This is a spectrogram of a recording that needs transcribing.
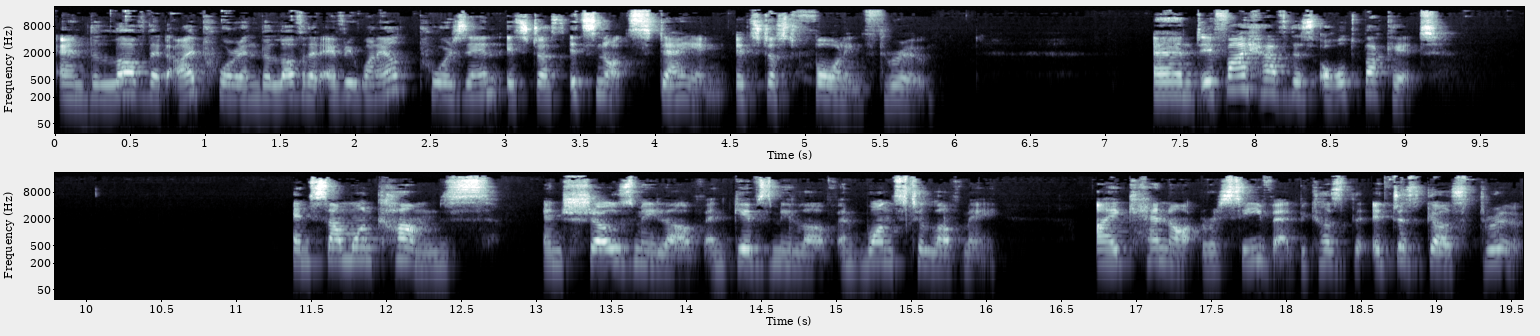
and the love that i pour in the love that everyone else pours in it's just it's not staying. It's just falling through. And if i have this old bucket and someone comes and shows me love and gives me love and wants to love me i cannot receive it because it just goes through.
